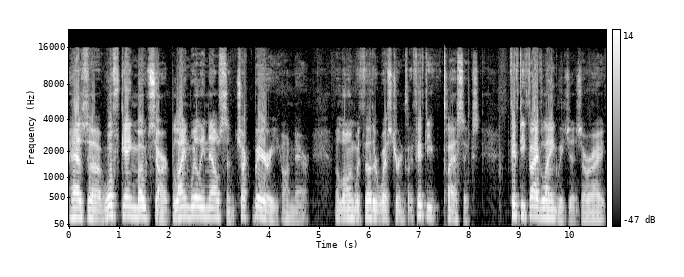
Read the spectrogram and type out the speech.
has uh, Wolfgang Mozart, Blind Willie Nelson, Chuck Berry on there, along with other Western 50 classics, 55 languages. All right,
